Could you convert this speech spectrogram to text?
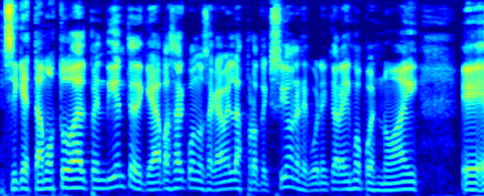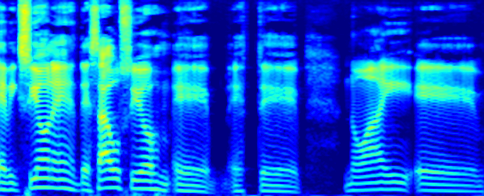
Así que estamos todos al pendiente de qué va a pasar cuando se acaben las protecciones. Recuerden que ahora mismo pues no hay eh, evicciones, desahucios, este, no hay eh,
